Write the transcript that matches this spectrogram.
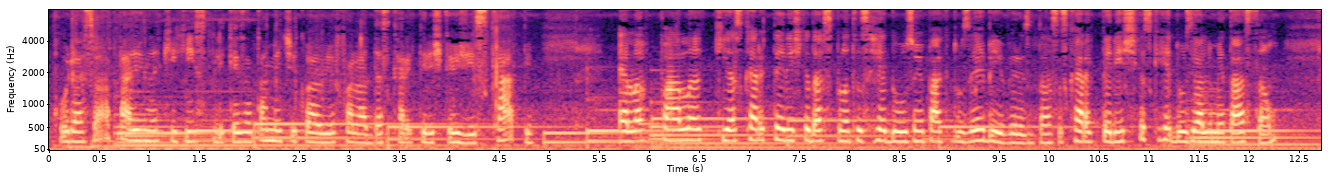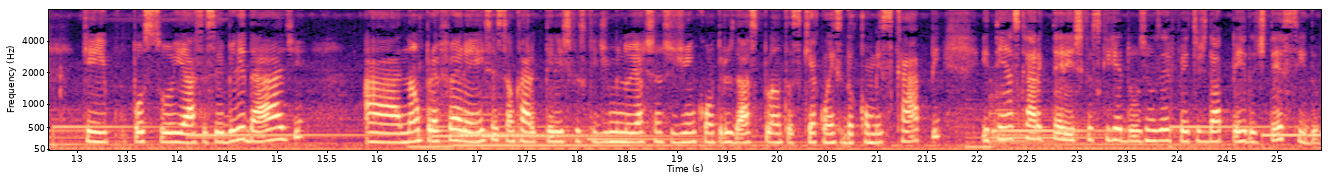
Procurar só a página aqui que explica exatamente qual eu ia falar das características de escape, ela fala que as características das plantas reduzem o impacto dos herbívoros. Então, essas características que reduzem a alimentação, que possuem a acessibilidade, a não preferência são características que diminuem as chances de encontros das plantas, que é conhecida como escape, e tem as características que reduzem os efeitos da perda de tecido,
